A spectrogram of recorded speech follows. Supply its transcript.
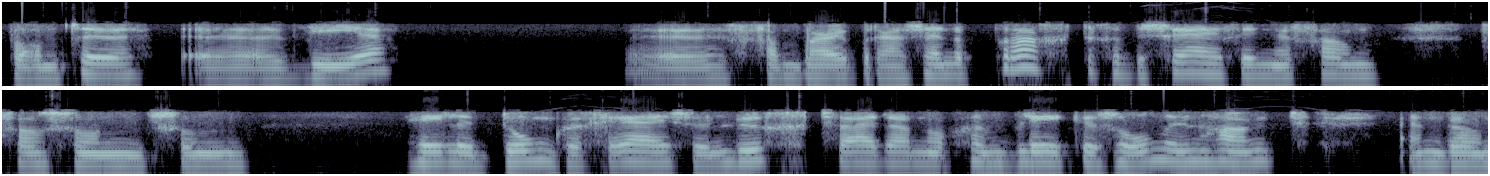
planten, weer. van Barbara zijn er prachtige beschrijvingen van, van zo'n zo'n hele donkergrijze lucht... waar dan nog een bleke zon in hangt. En dan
